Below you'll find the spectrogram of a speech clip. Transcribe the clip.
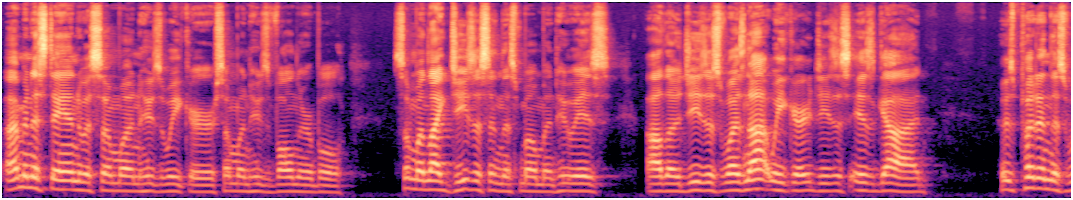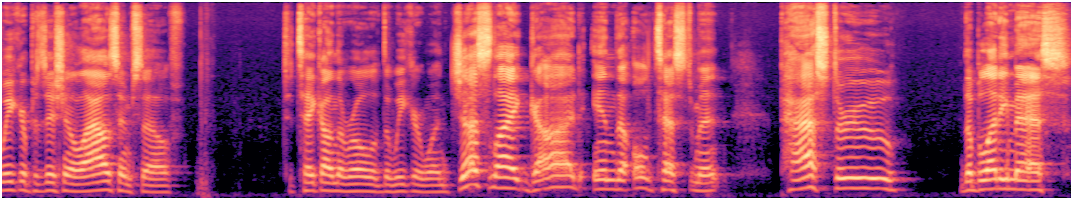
I'm going to stand with someone who's weaker, someone who's vulnerable, someone like Jesus in this moment, who is, although Jesus was not weaker, Jesus is God, who's put in this weaker position, allows himself to take on the role of the weaker one, just like God in the Old Testament passed through the bloody mess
